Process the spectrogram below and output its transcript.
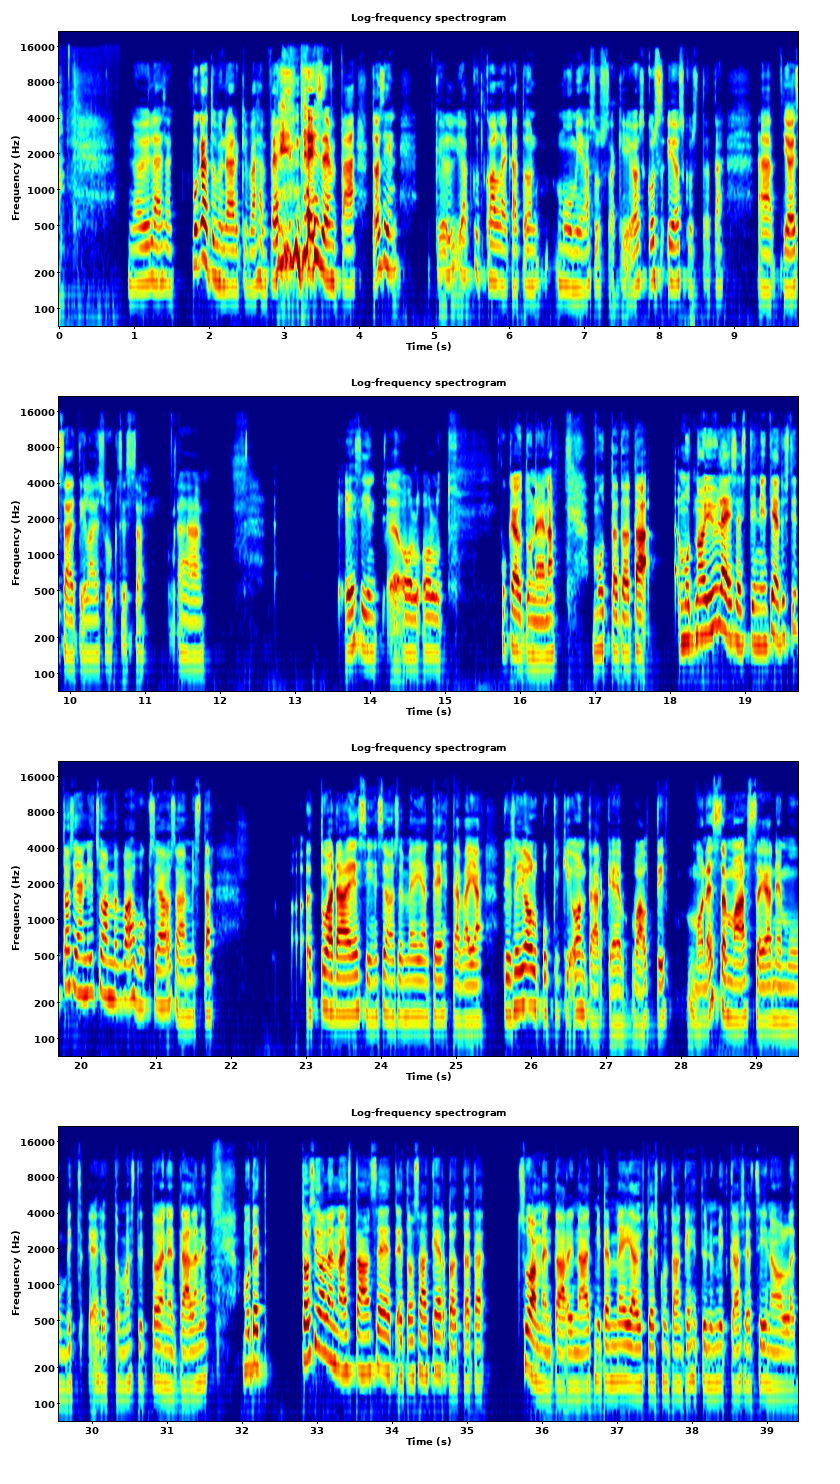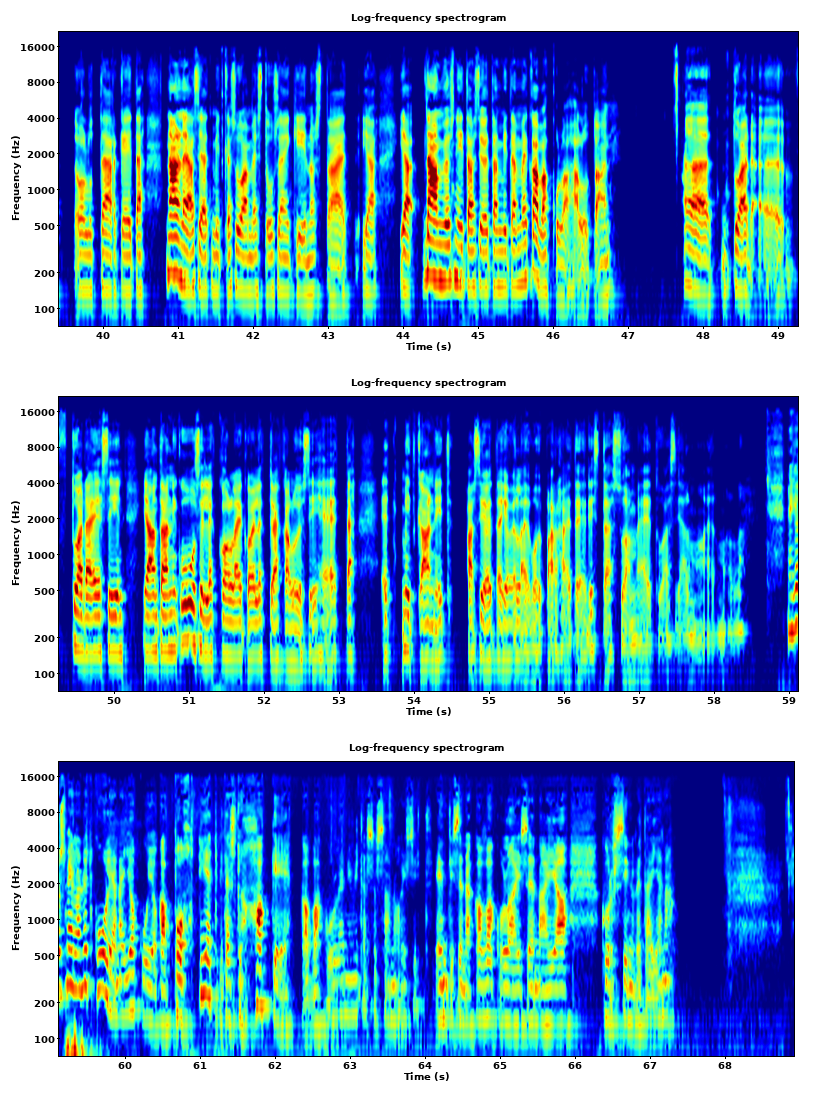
No yleensä pukeutuminen onkin vähän perinteisempää. Tosin kyllä jotkut kollegat on muumiasussakin joskus, joskus tota, ää, joissain tilaisuuksissa ää, esiin ollut pukeutuneena, mutta tota, mutta noin yleisesti, niin tietysti tosiaan niitä Suomen vahvuuksia ja osaamista tuodaan esiin, se on se meidän tehtävä ja kyllä se joulupukkikin on tärkeä valtti monessa maassa ja ne muumit ehdottomasti toinen tällainen. Mutta tosi olennaista on se, että et osaa kertoa tätä Suomen tarinaa, että miten meidän yhteiskunta on kehittynyt, mitkä asiat siinä on ollut, tärkeitä. Nämä on ne asiat, mitkä Suomesta usein kiinnostaa. Et, ja, ja nämä on myös niitä asioita, mitä me Kavakulla halutaan ää, tuoda, ää, tuoda esiin ja antaa niin kuin uusille kollegoille työkaluja siihen, että, että mitkä on niitä asioita, joilla ei voi parhaiten edistää Suomea etua siellä maailmalla. No jos meillä on nyt kuulijana joku, joka pohtii, että pitäisikö hakea kavakulle, niin mitä sä sanoisit entisenä kavakulaisena ja kurssinvetäjänä?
